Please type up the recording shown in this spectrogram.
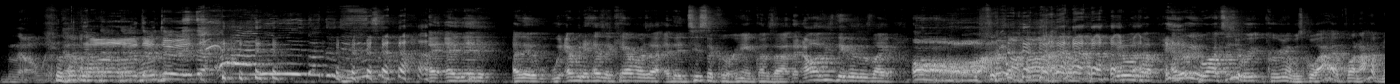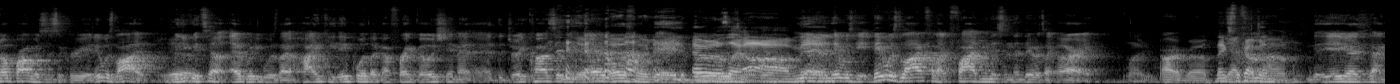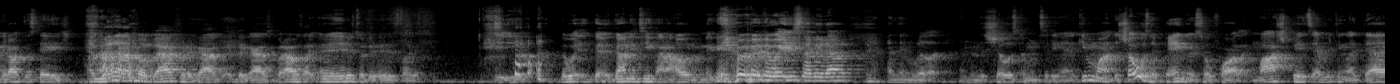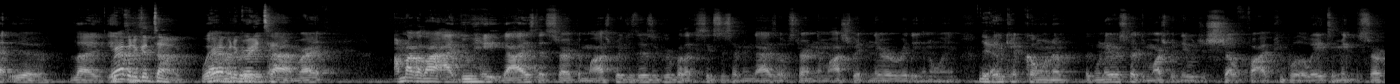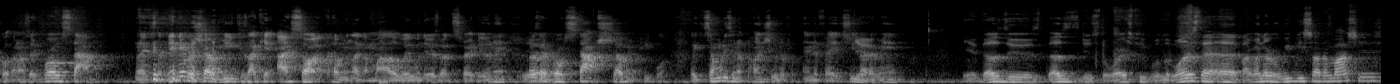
way. Like, no. No, don't do it. don't do this. and, and then and then we, everybody has their cameras out, and then Tissa Korean comes out, and all these niggas was like, oh. it was a, and don't get me wrong, Tissa Korean was cool. I had fun. I have no problem with Tissa Korean. It was live, but you could tell everybody was like high key. They put like a Frank Ocean at, at the Drake concert. and Yeah, everybody- was gonna get the Everyone was like, and oh, yeah, man. they was they was live for like five minutes, and then they was like, all right. Like, all right, bro. Thanks for coming. time. Yeah, you guys just gotta get off the stage. And then I felt bad for the guys, the guys, but I was like, eh, it is what it is. Like, he- he- the way the Donnie T kind of hold him, nigga, the way he set it up. And then we're like, and then the show is coming to the end. Keep in mind, the show was a banger so far, like mosh pits, everything like that. Yeah. Like We're having a good time. We're, having, a great time, right? I'm not gonna lie, I do hate guys that start the mosh pit because there's a group of like six or seven guys that were starting the mosh pit and they were really annoying. Like, Yeah. They kept going up. Like when they would start the mosh pit, they would just shove five people away to make the circle. And I was like, bro, stop. Like they never shoved me because I can I saw it coming like a mile away when they was about to start doing it. Yeah. I was like, bro, stop shoving people. Like somebody's gonna punch you in the, in the face. You know what I mean? Yeah, those dudes, those dudes, the worst people. The ones that uh, like whenever we be starting moshes,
